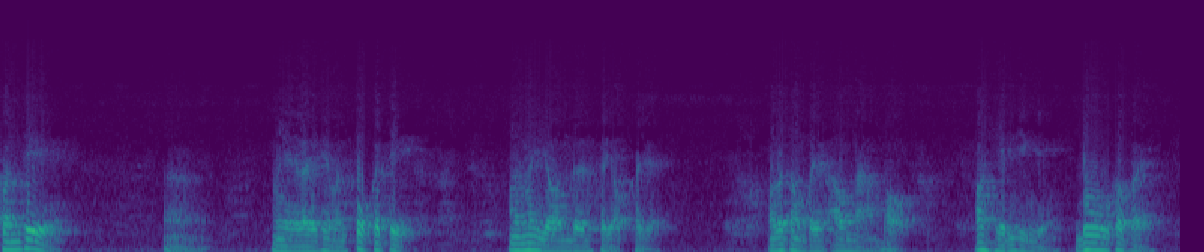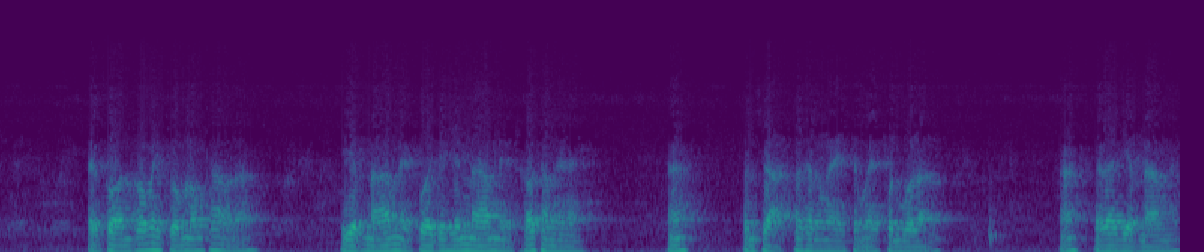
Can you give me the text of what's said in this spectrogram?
คนที่มีอะไรที่มันปกติ มันไม่ยอมเดินขยอกขยอกมันก็ต้องไปเอาหนามออกเพราะเห็นจริงๆดูเข้าไป แต่ก่อนเขาไม่สวมรองเท้านะ เหยียบน้ำเนี่ยกลัวจะเห็นน้ำเนี่ยเขาทำยังไงฮะคนจะเขาทำยังไงทำไมคนโบราณฮะเวลาเหยียบน้ำนะ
